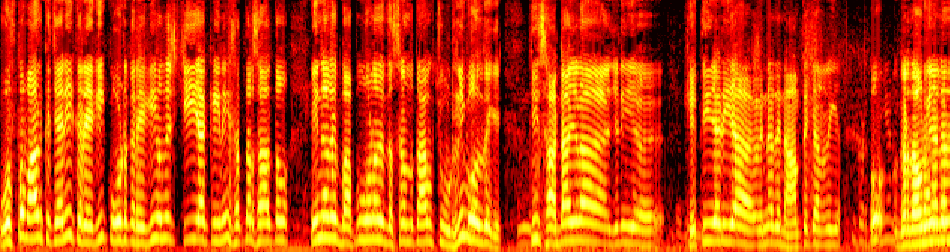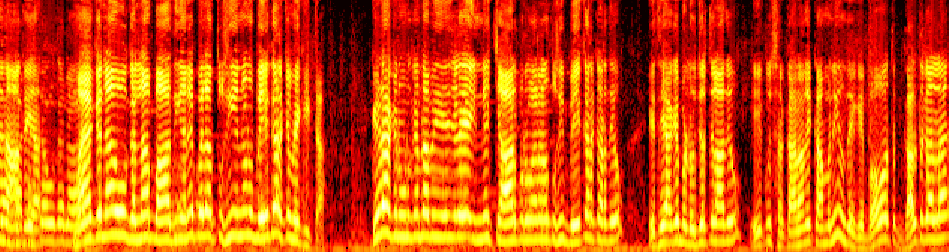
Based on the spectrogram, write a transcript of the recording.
ਉਸ ਤੋਂ ਬਾਅਦ ਕਚਹਿਰੀ ਕਰੇਗੀ ਕੋਰਟ ਕਰੇਗੀ ਉਹਦੇ 'ਚ ਕੀ ਆ ਕੀ ਨਹੀਂ 70 ਸਾਲ ਤੋਂ ਇਹਨਾਂ ਦੇ ਬਾਪੂ ਉਹਨਾਂ ਦੇ ਦੱਸਣ ਮੁਤਾਬਕ ਝੂਠ ਨਹੀਂ ਬੋਲਦੇਗੇ ਕਿ ਸਾਡਾ ਜਿਹੜਾ ਜਿਹੜੀ ਖੇਤੀ ਜਿਹੜੀ ਆ ਇਹਨਾਂ ਦੇ ਨਾਮ ਤੇ ਚੱਲ ਰਹੀ ਆ। ਉਹ ਗਰਦੌਰੀਆਂ ਇਹਨਾਂ ਦੇ ਨਾਮ ਤੇ ਆ। ਮੈਂ ਕਹਿੰਦਾ ਉਹ ਗੱਲਾਂ ਬਾਤ ਦੀਆਂ ਨੇ ਪਹਿਲਾਂ ਤੁਸੀਂ ਇਹਨਾਂ ਨੂੰ ਬੇਘਰ ਕਿਵੇਂ ਕੀਤਾ? ਕਿਹੜਾ ਕਾਨੂੰਨ ਕਹਿੰਦਾ ਵੀ ਇਹ ਜਿਹੜੇ ਇੰਨੇ ਚਾਰ ਪਰਿਵਾਰਾਂ ਨੂੰ ਤੁਸੀਂ ਬੇਘਰ ਕਰ ਦਿਓ ਇੱਥੇ ਆ ਕੇ ਬਲਡੋਜ਼ਰ ਚਲਾ ਦਿਓ? ਇਹ ਕੋਈ ਸਰਕਾਰਾਂ ਦੇ ਕੰਮ ਨਹੀਂ ਹੁੰਦੇਗੇ ਬਹੁਤ ਗਲਤ ਗੱਲ ਆ।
